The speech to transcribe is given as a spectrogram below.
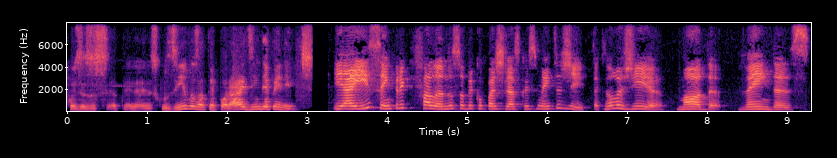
coisas eh, exclusivas, atemporais e independentes. E aí, sempre falando sobre compartilhar os conhecimentos de tecnologia, moda, vendas,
